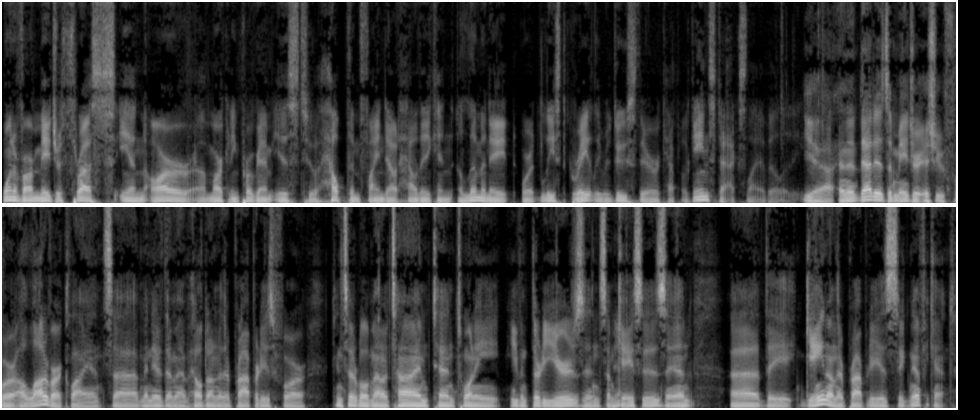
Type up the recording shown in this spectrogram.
one of our major thrusts in our uh, marketing program is to help them find out how they can eliminate or at least greatly reduce their capital gains tax liability. Yeah, and that is a major issue for a lot of our clients. Uh, many of them have held onto their properties for considerable amount of time 10, 20, even 30 years in some yeah. cases. And uh, the gain on their property is significant.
